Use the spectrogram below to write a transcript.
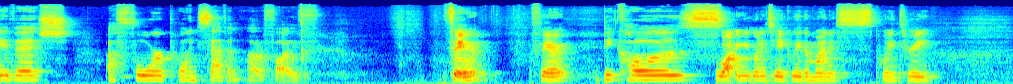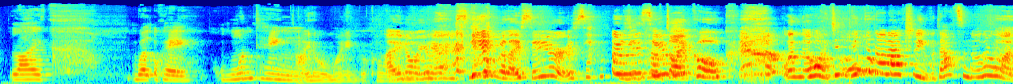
give it a four point seven out of five Fair, fair. because What are you going to take away the minus point three? like, well, okay, one thing. I know mine, but come I know yours. Yeah. well, I say yours. I was didn't gonna have Diet Coke. well, no, I didn't think of that actually, but that's another one.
